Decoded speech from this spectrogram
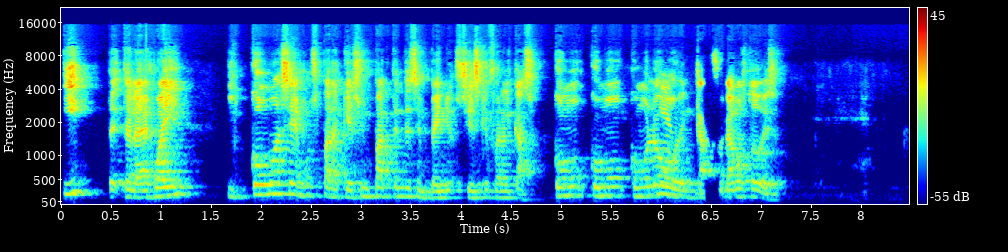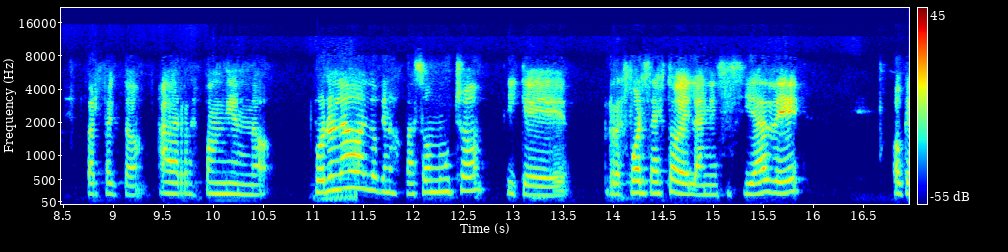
Y te, la dejo ahí. ¿Y cómo hacemos para que eso impacte en desempeño, si es que fuera el caso? ¿Cómo, cómo, cómo lo encapsulamos todo eso? Perfecto. A ver, respondiendo. Por un lado, algo que nos pasó mucho y que refuerza esto de la necesidad de, ok,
